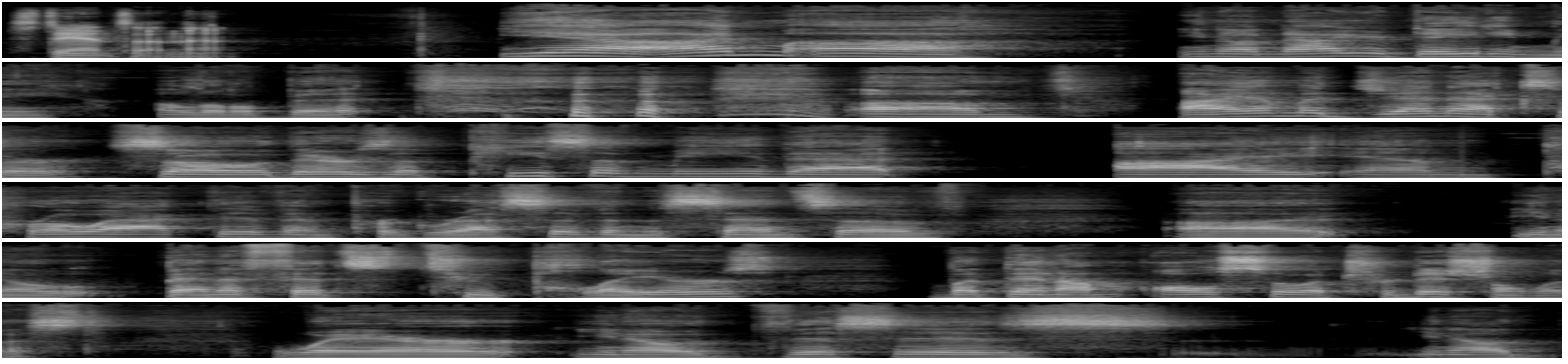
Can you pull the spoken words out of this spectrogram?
stance on that? Yeah, I'm, uh, you know, now you're dating me a little bit. um, I am a Gen Xer, so there's a piece of me that I am proactive and progressive in the sense of, uh, you know, benefits to players, but then I'm also a traditionalist where, you know, this is, you know,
